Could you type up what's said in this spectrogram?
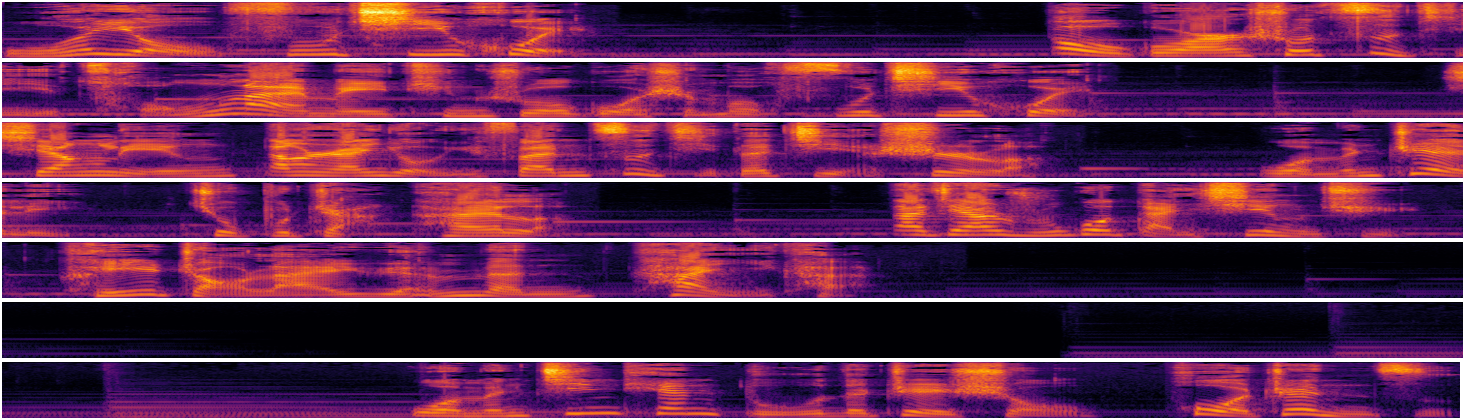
我有夫妻会。”豆官说自己从来没听说过什么夫妻会，香菱当然有一番自己的解释了，我们这里就不展开了。大家如果感兴趣，可以找来原文看一看。我们今天读的这首《破阵子》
